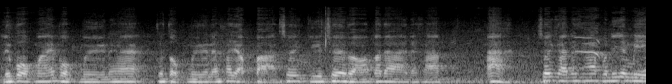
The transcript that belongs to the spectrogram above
หรือโบกไม้โบกมือนะฮะ จะตบมือนะ ขยับปากช่วยกรีดช่วยร้องก็ได้นะครับ อะ ช่วยกันนะครับ วันนี้ยังมี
